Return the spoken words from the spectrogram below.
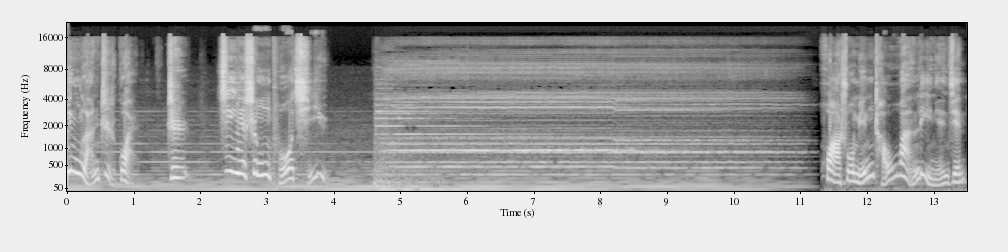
青蓝志怪之接生婆奇遇。话说明朝万历年间，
